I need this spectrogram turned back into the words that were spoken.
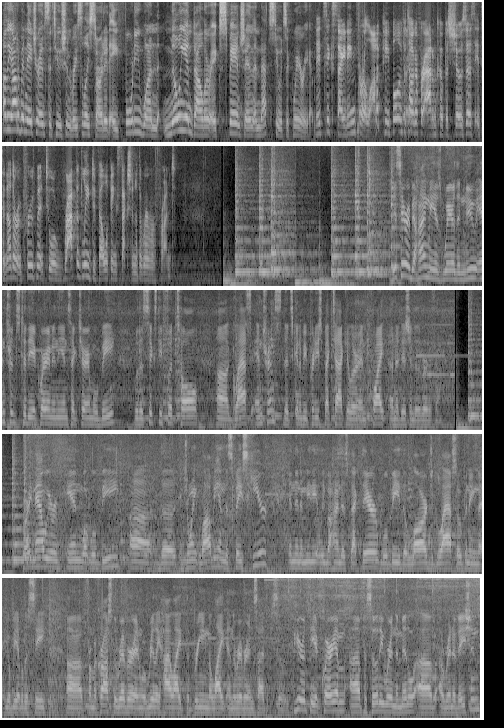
Well, the Audubon Nature Institution recently started a $41 million expansion, and that's to its aquarium. It's exciting for a lot of people, and Right. photographer Adam Copas shows us it's another improvement to a rapidly developing section of the riverfront. This area behind me is where the new entrance to the aquarium and the insectarium will be with a 60 foot tall uh, glass entrance that's going to be pretty spectacular and quite an addition to the riverfront. Right now we're in what will be uh, the joint lobby and the space here and then immediately behind us back there will be the large glass opening that you'll be able to see uh, from across the river and will really highlight the bringing the light and the river inside the facility. Here at the aquarium uh, facility we're in the middle of a renovation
